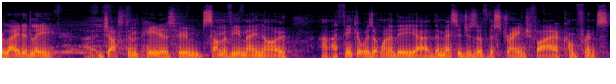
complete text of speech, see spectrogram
Relatedly, uh, Justin Peters, whom some of you may know, uh, I think it was at one of the, uh, the messages of the Strange Fire conference,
